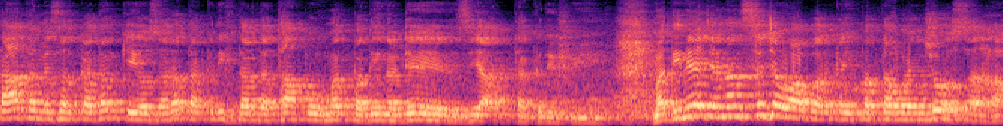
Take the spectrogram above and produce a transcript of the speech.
تا ته مې ځل قدم کې یو ذره تکلیف در د تا په امت په دینه ډېر زیات تکلیف وي مدینه جنان څه جواب ورکوي په توجه سره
